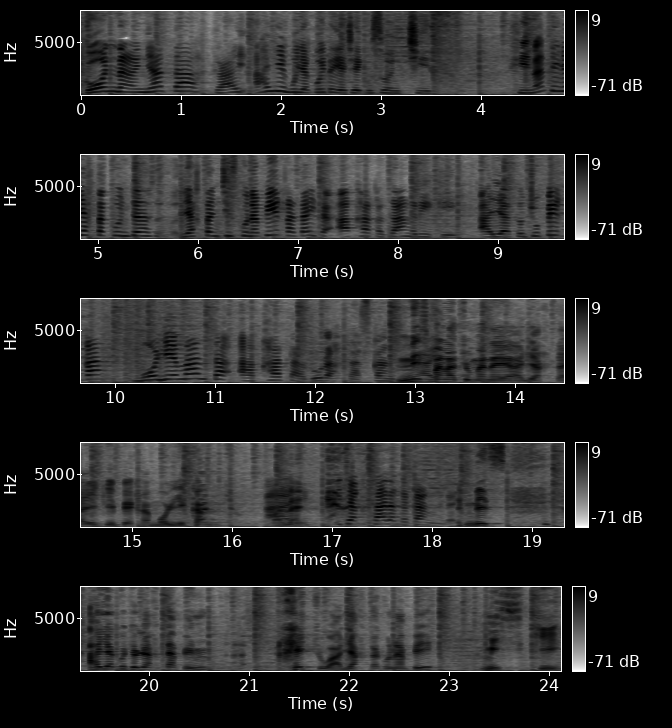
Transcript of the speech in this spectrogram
yacharinanchispa. Kunañata kay allin willakuyta yachaykusunchis. Hinanti llaqtakunchas llaqtanchiskunapiqa tayta aqhaqa kan riki. Ayakuchupiqa mullemanta aqhata ruraq kasqanku. Nismanachu manaya llaqtaykipiqa mulli kanchu. Manay. Ichaq saraka kan. Nis ayakuchu llaqtapim qhichwa llaqtakunapi miski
